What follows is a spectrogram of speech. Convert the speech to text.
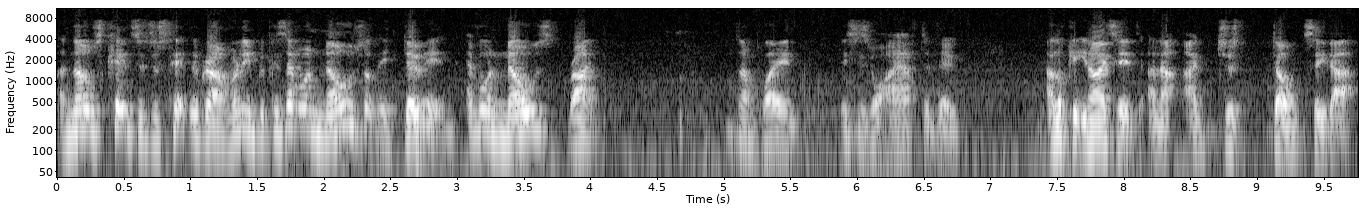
and those kids have just hit the ground running because everyone knows what they're doing. Everyone knows, right? I'm playing. This is what I have to do. I look at United, and I, I just don't see that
